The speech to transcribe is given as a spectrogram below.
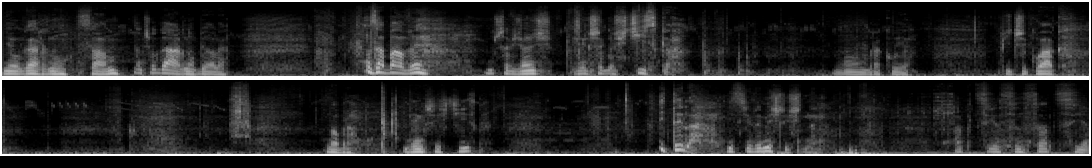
nie ogarnął sam. Znaczy ogarnąłby, ale zabawy muszę wziąć większego ściska. No brakuje. Piczy kłak. Dobra, większy ścisk. I tyle. Nic nie wymyślisz innego. Akcja, sensacja.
